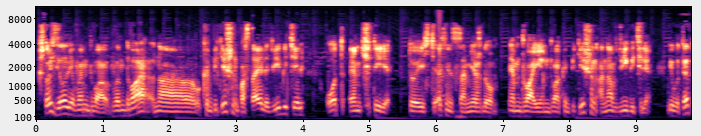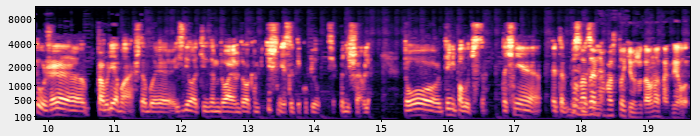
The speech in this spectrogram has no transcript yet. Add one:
Что сделали в M2? В M2 на Competition поставили двигатель от M4. То есть разница между M2 и M2 Competition, она в двигателе. И вот это уже проблема, чтобы сделать из M2 M2 Competition, если ты купил подешевле, то тебе не получится. Точнее, это Ну, на Дальнем Востоке уже давно так делают.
